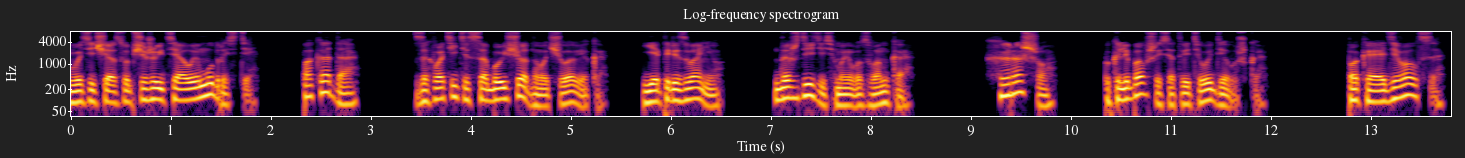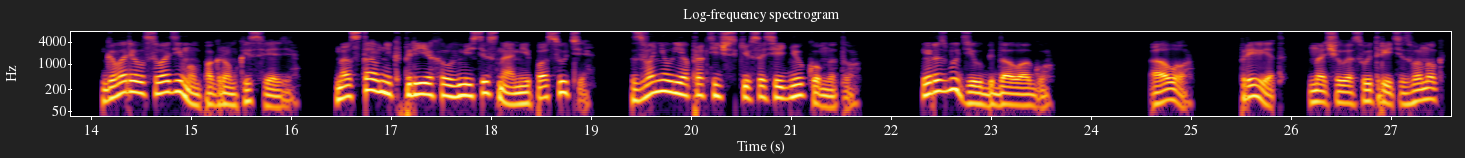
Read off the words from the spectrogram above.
Вы сейчас в общежитии Алой Мудрости? Пока да. Захватите с собой еще одного человека. Я перезвоню. Дождитесь моего звонка. Хорошо. Поколебавшись, ответила девушка. Пока я одевался, говорил с Вадимом по громкой связи. Наставник переехал вместе с нами и, по сути, звонил я практически в соседнюю комнату и разбудил бедолагу. «Алло, привет», — начал я свой третий звонок,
